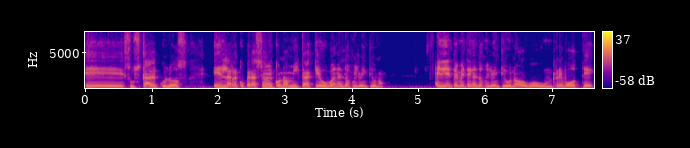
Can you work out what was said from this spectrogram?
eh, sus cálculos en la recuperación económica que hubo en el 2021. Evidentemente en el 2021 hubo un rebote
